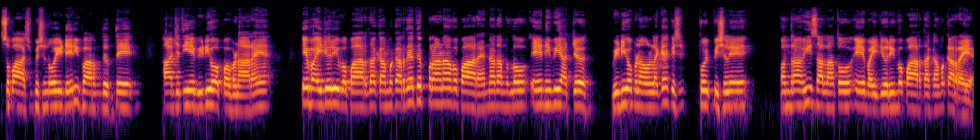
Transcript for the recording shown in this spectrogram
ਸੁਭਾਸ਼ ਬਿਸ਼ਨੋਈ ਡੇਰੀ ਫਾਰਮ ਦੇ ਉੱਤੇ ਅੱਜ ਦੀ ਇਹ ਵੀਡੀਓ ਆਪਾਂ ਬਣਾ ਰਹੇ ਹਾਂ। ਇਹ ਬਾਈ ਜੀ ਵਪਾਰ ਦਾ ਕੰਮ ਕਰਦੇ ਆ ਤੇ ਪੁਰਾਣਾ ਵਪਾਰ ਹੈ ਇਹਨਾਂ ਦਾ ਮਤਲਬ ਇਹ ਨਹੀਂ ਵੀ ਅੱਜ ਵੀਡੀਓ ਬਣਾਉਣ ਲੱਗਿਆ, ਕਿਸੇ ਕੋਈ ਪਿਛਲੇ 15-20 ਸਾਲਾਂ ਤੋਂ ਇਹ ਬਾਈ ਜੋਰੀ ਵਪਾਰ ਦਾ ਕੰਮ ਕਰ ਰਹੇ ਆ।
